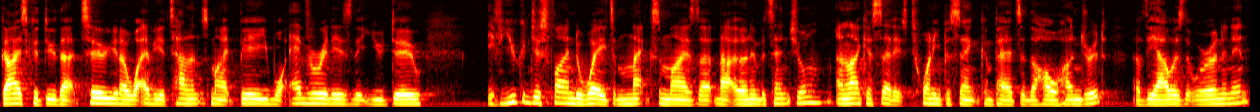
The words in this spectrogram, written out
guys could do that too. You know, whatever your talents might be, whatever it is that you do, if you can just find a way to maximize that, that earning potential, and like I said, it's 20% compared to the whole 100 of the hours that we're earning in.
